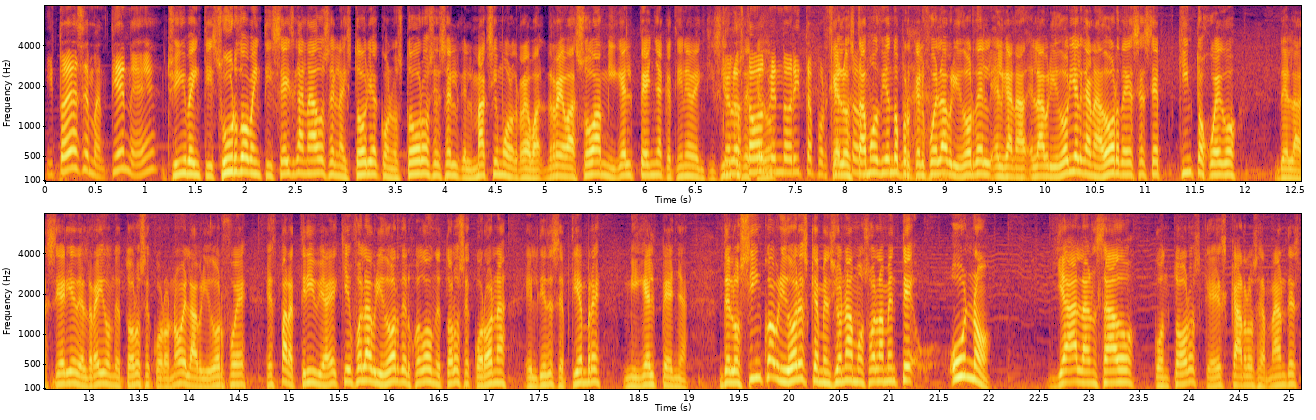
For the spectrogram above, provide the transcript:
y todavía se mantiene, ¿eh? Sí, 20 zurdo, 26 ganados en la historia con los toros. Es el, el máximo, reba- rebasó a Miguel Peña, que tiene 25. Que lo estamos viendo ahorita, por que cierto. lo estamos viendo porque él fue el abridor del el, el abridor y el ganador de ese, quinto juego de la serie del Rey donde Toro se coronó. El abridor fue, es para trivia, ¿eh? ¿Quién fue el abridor del juego donde Toro se corona el 10 de septiembre? Miguel Peña. De los cinco abridores que mencionamos, solamente uno ya ha lanzado con Toros, que es Carlos Hernández.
